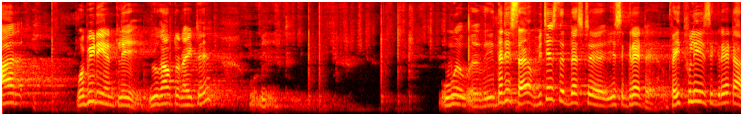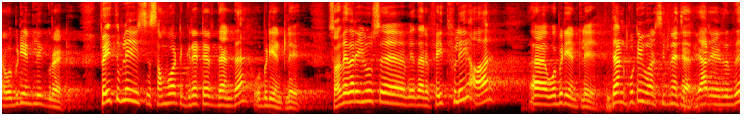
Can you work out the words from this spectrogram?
or obediently you have to write uh, obedient. Wo- that is uh, which is the best uh, is great faithfully is great or obediently great faithfully is somewhat greater than the obediently so whether you use uh, whether faithfully or uh, obediently then put your signature யார் எழுதுந்து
